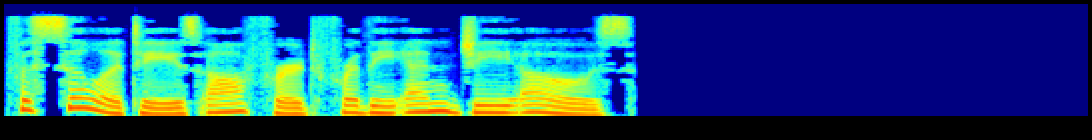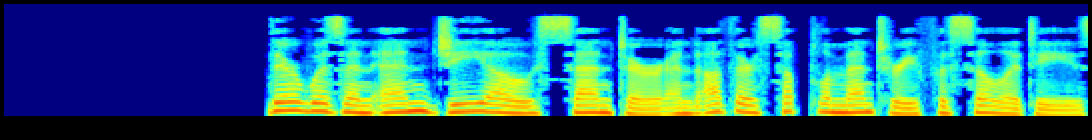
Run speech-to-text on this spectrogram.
Facilities offered for the NGOs There was an NGO center and other supplementary facilities.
